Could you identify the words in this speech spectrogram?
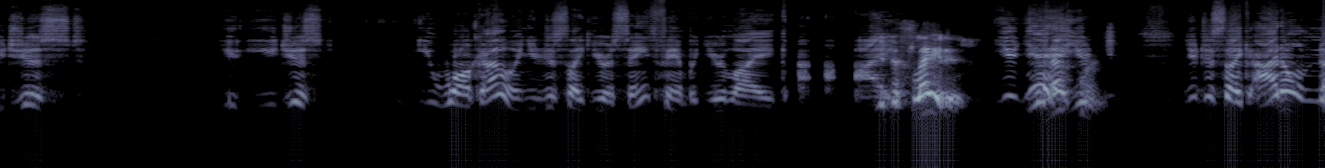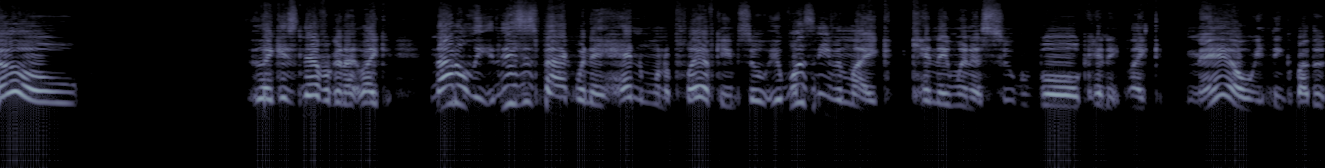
you, you, you just you you just you walk out and you're just like you're a Saints fan, but you're like I, I You're deflated. you, yeah, not you're you're just like I don't know. Like it's never gonna like. Not only this is back when they hadn't won a playoff game, so it wasn't even like can they win a Super Bowl? Can they like now we think about it.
